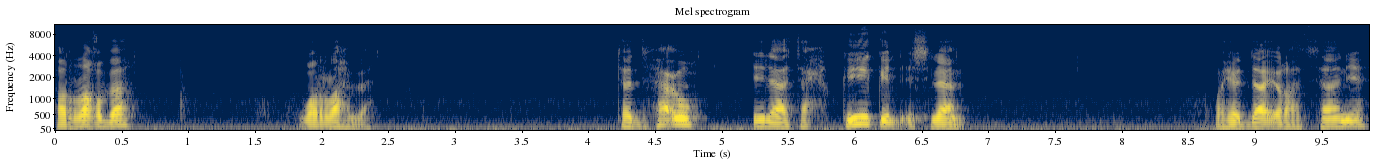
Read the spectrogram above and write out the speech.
فالرغبة والرهبة تدفعه إلى تحقيق الإسلام. وهي الدائرة الثانية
